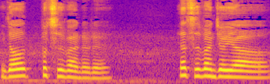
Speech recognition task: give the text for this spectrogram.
你都不吃饭，对不对？要吃饭就要。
